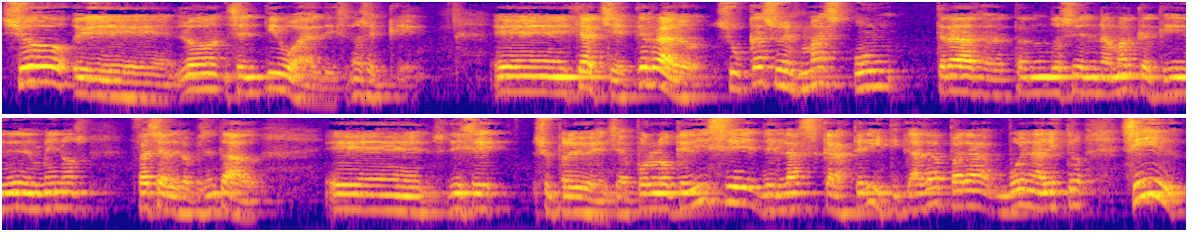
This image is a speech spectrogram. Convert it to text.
Yo eh, lo sentí igual, dice, no sé qué. Eh, qué raro. Su caso es más un tratándose de una marca que de menos fácil de lo presentado. Eh, dice, supervivencia. Por lo que dice de las características, da para buena distro. Sí,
